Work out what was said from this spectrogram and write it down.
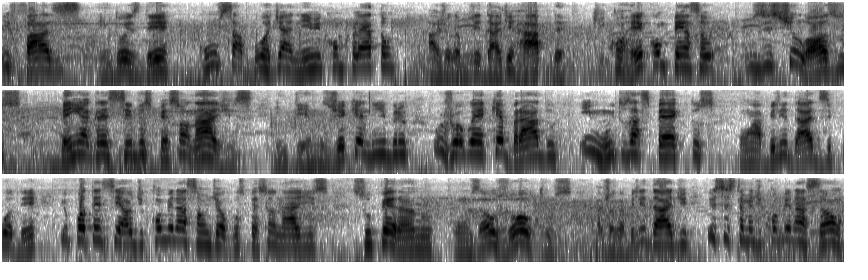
e fases em 2D com sabor de anime completam a jogabilidade rápida, que recompensa os estilosos, bem agressivos personagens. Em termos de equilíbrio, o jogo é quebrado em muitos aspectos, com habilidades e poder e o potencial de combinação de alguns personagens superando uns aos outros. A jogabilidade e o sistema de combinação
